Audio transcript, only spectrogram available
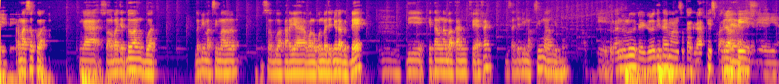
gitu ya. termasuk lah. Nggak soal budget doang buat lebih maksimal sebuah karya walaupun budgetnya udah gede Hmm, di kita menambahkan VFX bisa jadi maksimal gitu oke. Kebetulan dulu dari dulu kita emang suka grafis pak. Grafis. Iya. Iya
